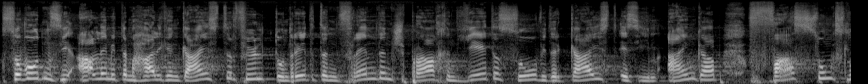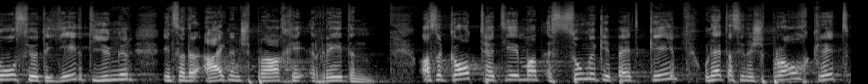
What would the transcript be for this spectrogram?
So wurden sie alle mit dem Heiligen Geist erfüllt und redeten fremden Sprachen, jeder so, wie der Geist es ihm eingab. Fassungslos hörte jeder die Jünger in seiner eigenen Sprache reden. Also Gott hat jemand ein Zungengebet gegeben und hat das in einer Sprache geredet,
